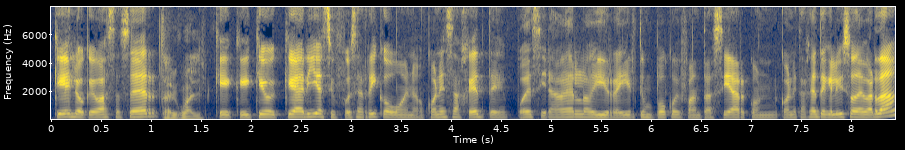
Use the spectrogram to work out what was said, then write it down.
qué es lo que vas a hacer. Tal cual. ¿Qué, qué, qué, qué harías si fuese rico? Bueno, con esa gente puedes ir a verlo y reírte un poco y fantasear con, con esta gente que lo hizo de verdad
